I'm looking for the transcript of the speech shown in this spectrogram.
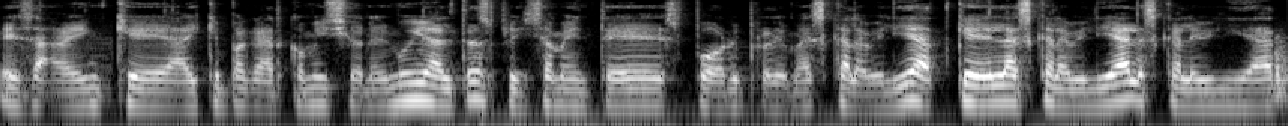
eh, saben que hay que pagar comisiones muy altas, precisamente es por el problema de escalabilidad. ¿Qué es la escalabilidad? La escalabilidad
